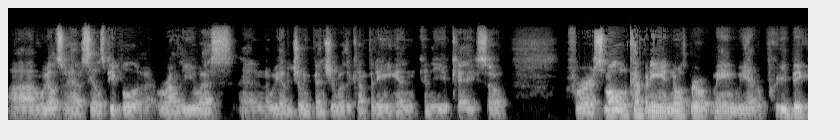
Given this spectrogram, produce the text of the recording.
Um, we also have salespeople around the U.S. and we have a joint venture with a company in in the U.K. So, for a small little company in North Berwick, Maine, we have a pretty big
